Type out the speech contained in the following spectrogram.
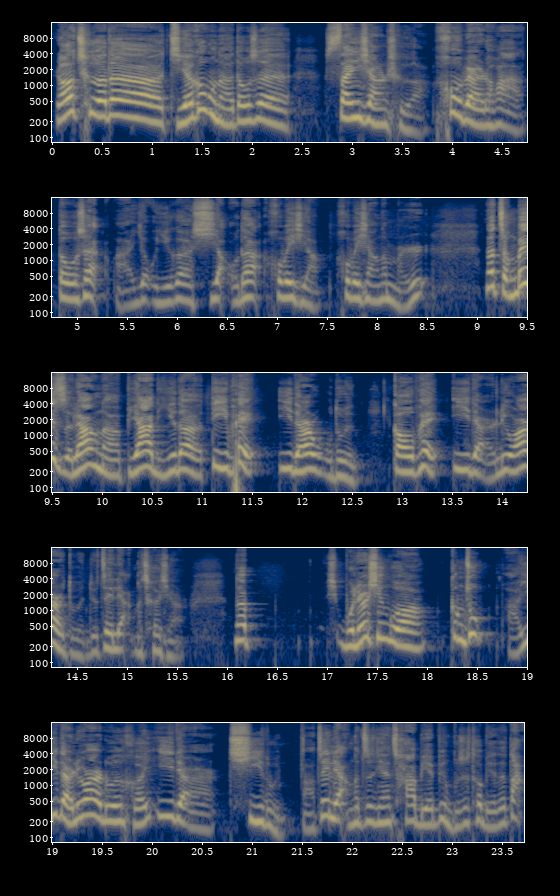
然后车的结构呢，都是。三厢车后边的话都是啊，有一个小的后备箱，后备箱的门。那整备质量呢？比亚迪的低配一点五吨，高配一点六二吨，就这两个车型。那五菱星光更重啊，一点六二吨和一点七吨啊，这两个之间差别并不是特别的大，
